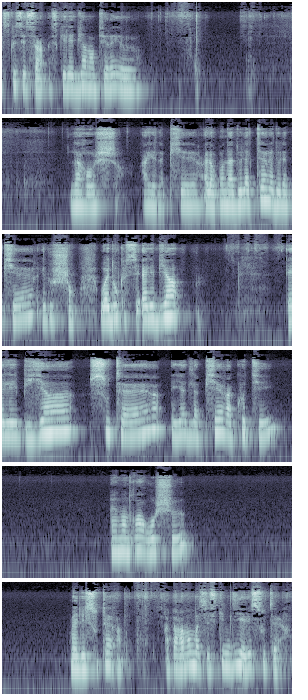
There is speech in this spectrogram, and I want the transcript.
Est-ce que c'est ça? Est-ce qu'il est bien enterré euh, La roche? Ah, il y a la pierre. Alors, on a de la terre et de la pierre et le champ. Ouais, donc elle est bien... Elle est bien sous terre. Il y a de la pierre à côté. Un endroit rocheux. Mais elle est sous terre. Hein. Apparemment, moi, c'est ce qu'il me dit, elle est sous terre.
